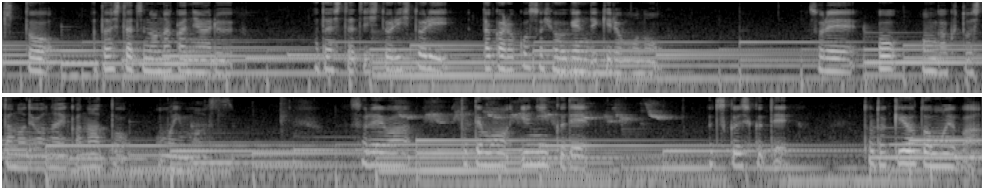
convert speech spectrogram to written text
きっと私たちの中にある私たち一人一人だからこそ表現できるもの。それを音楽としたのではないかなと思います。それはとてもユニークで美しくて届けようと思えば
